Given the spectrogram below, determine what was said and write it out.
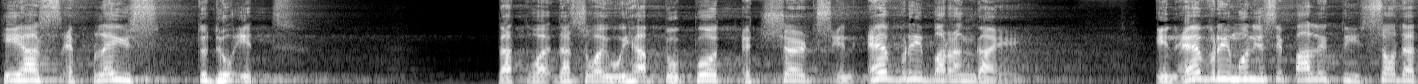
he has a place to do it. That that's why we have to put a church in every barangay, in every municipality, so that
